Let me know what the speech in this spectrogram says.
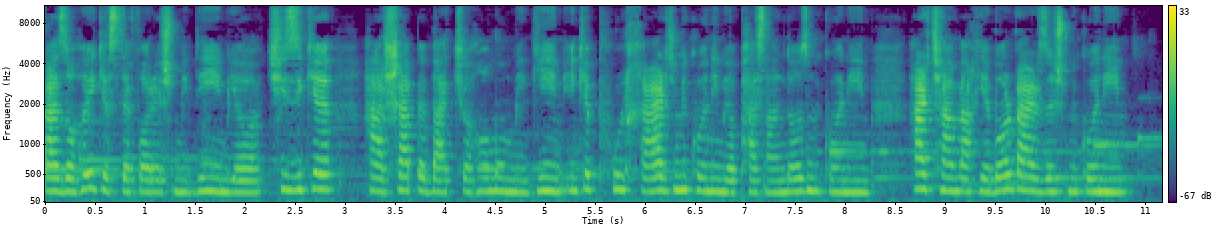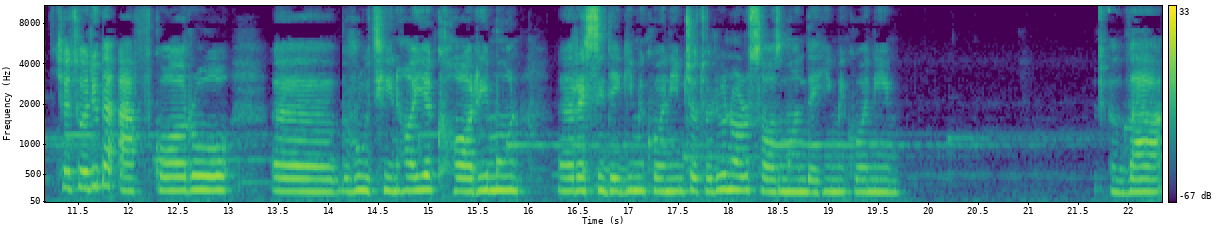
غذاهایی که سفارش میدیم یا چیزی که هر شب به بچه هامون میگیم اینکه پول خرج می‌کنیم یا پسنداز می‌کنیم هر چند وقت یه بار ورزش می‌کنیم چطوری به افکار و روتین های کاریمون رسیدگی می‌کنیم چطوری اونا رو سازماندهی می‌کنیم. و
